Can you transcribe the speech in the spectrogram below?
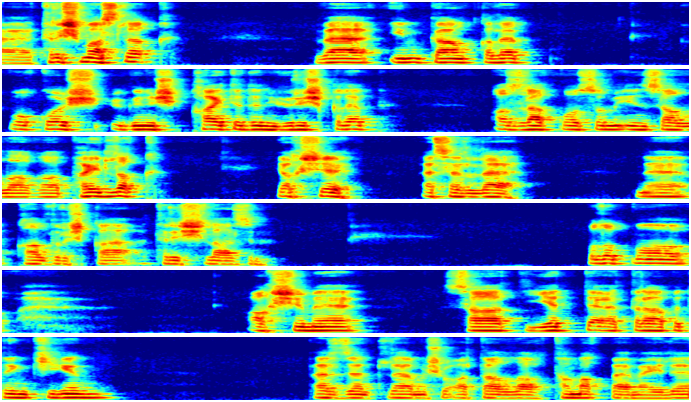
e, tirishmaslik va imkon qilib o'qish o'rganish qaytadan yurish qilib ozroq bo'lsin insonlarga foydali yaxshi asarlarni qoldirishga tirishish lozim bo'libmi oqshimi soat yetti atrofidan keyin farzandlar shu ota onalar tomoq bermayli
